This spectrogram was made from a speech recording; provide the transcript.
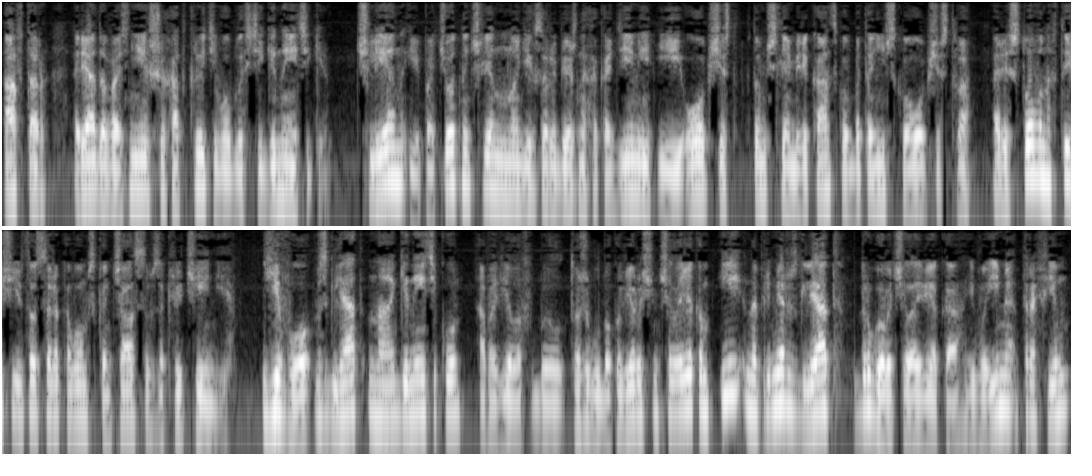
автор ряда важнейших открытий в области генетики – член и почетный член многих зарубежных академий и обществ, в том числе Американского ботанического общества. Арестован в 1940-м, скончался в заключении его взгляд на генетику, а Вавилов был тоже глубоко верующим человеком, и, например, взгляд другого человека, его имя Трофим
